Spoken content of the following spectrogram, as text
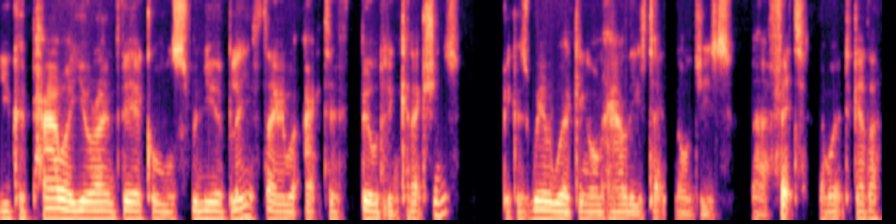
You could power your own vehicles renewably if they were active building connections, because we're working on how these technologies uh, fit and work together.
